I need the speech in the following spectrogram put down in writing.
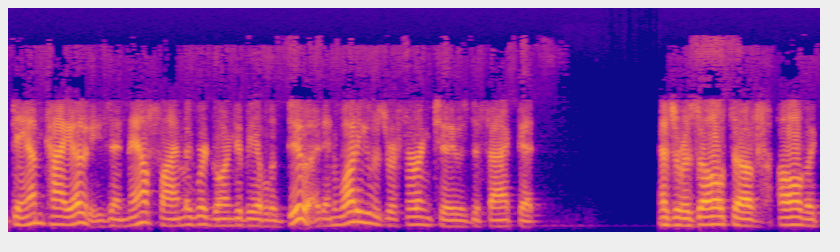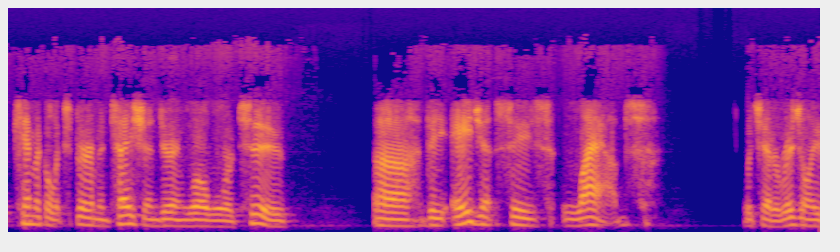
damn coyotes, and now finally we're going to be able to do it. And what he was referring to is the fact that as a result of all the chemical experimentation during World War II, uh, the agency's labs, which had originally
